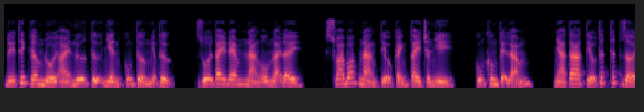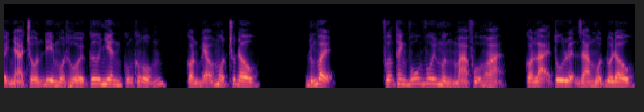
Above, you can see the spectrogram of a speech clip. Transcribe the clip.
đế thích âm đối ái nữ tự nhiên cũng tưởng niệm thực, duỗi tay đem nàng ôm lại đây, xoa bóp nàng tiểu cánh tay chân nhi, cũng không tệ lắm, nhà ta tiểu thất thất rời nhà trốn đi một hồi cư nhiên cũng không ốm, còn béo một chút đâu. Đúng vậy. Phượng Thanh Vũ vui mừng mà phụ họa, còn lại tu luyện ra một đôi đâu.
